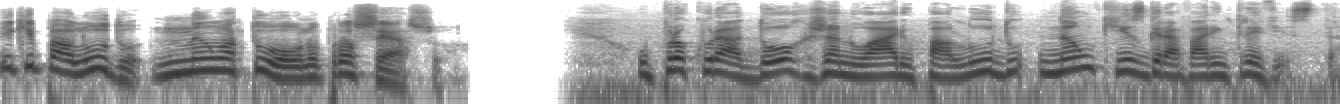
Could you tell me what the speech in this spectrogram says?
e que Paludo não atuou no processo. O procurador Januário Paludo não quis gravar entrevista.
